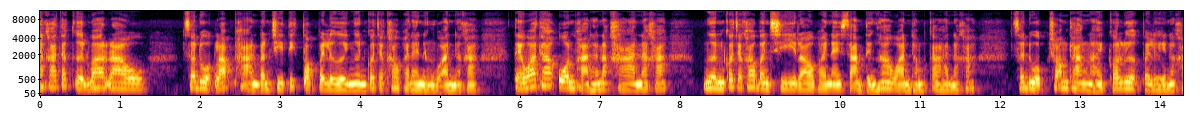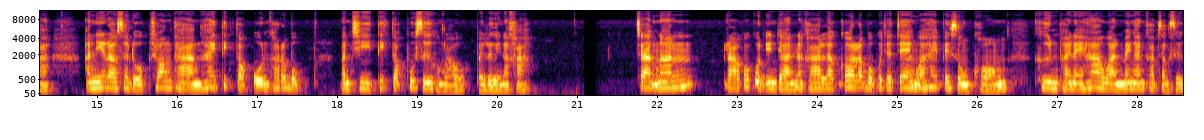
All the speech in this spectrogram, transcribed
นะคะถ้าเกิดว่าเราสะดวกรับผ่านบัญชี TikTok ไปเลย เงินก็จะเข้าภายใน 1 วันนะคะ แต่ว่าถ้าโอนผ่านธนาคารนะคะ เงินก็จะเข้าบัญชีเราภายใน 3-5 วันทำการนะคะ สะดวกช่องทางไหนก็เลือกไปเลยนะคะ อันนี้เราสะดวกช่องทางให้ TikTok โอนเข้าระบบบัญชี TikTok ผู้ซื้อของเราไปเลยนะคะ จากนั้นเราก็กดยืนยันนะคะ แล้วก็ระบบก็จะแจ้งว่าให้ไปส่งของคืนภายใน 5 วัน ไม่งั้นคำสั่งซื้อ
